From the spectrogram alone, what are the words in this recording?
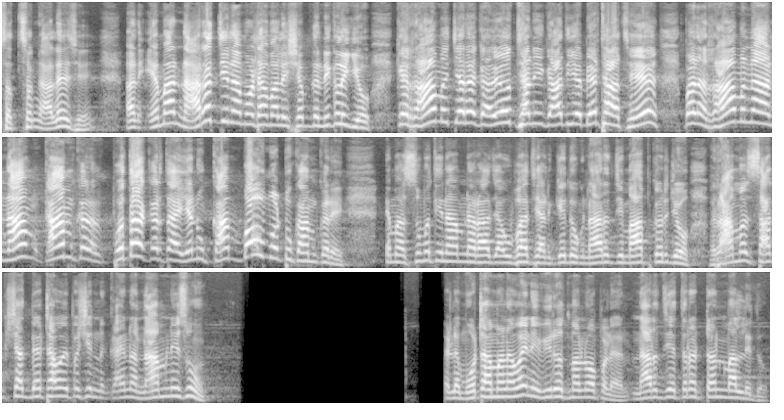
સત્સંગ આલે છે, અને એમાં નારદજીના મોઢામાં શબ્દ નીકળી ગયો કે રામ જ્યારે અયોધ્યાની ગાદીએ બેઠા છે, પણ રામના નામ કામ કર પોતા કરતા એનું કામ બહુ મોટું કામ કરે. એમાં સુમતિ નામના રાજા ઊભા થયા અને કીધું કે નારદજી માફ કરજો, રામ જ સાક્ષાત બેઠા હોય, પછી એના નામને શું? એટલે મોટા માણા હોય ને વિરોધમાં ન પડે. નારદજીએ તરત ટર્ન માર લીધો.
